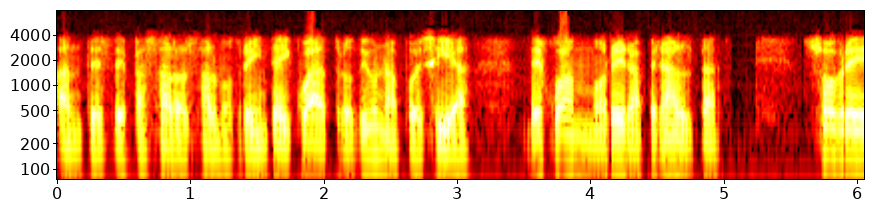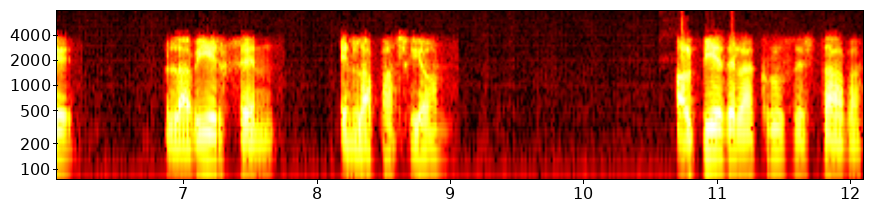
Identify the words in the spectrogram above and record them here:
antes de pasar al Salmo 34, de una poesía de Juan Morera Peralta sobre la Virgen en la Pasión. Al pie de la cruz estaba,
